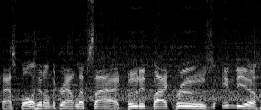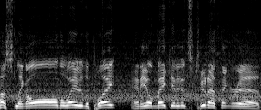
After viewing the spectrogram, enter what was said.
Fastball hit on the ground left side, booted by Cruz. India hustling all the way to the plate, and he'll make it, and it's 2 0 Reds.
